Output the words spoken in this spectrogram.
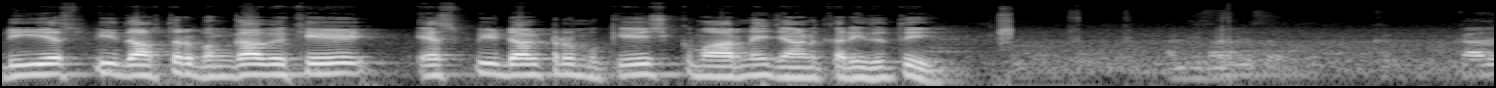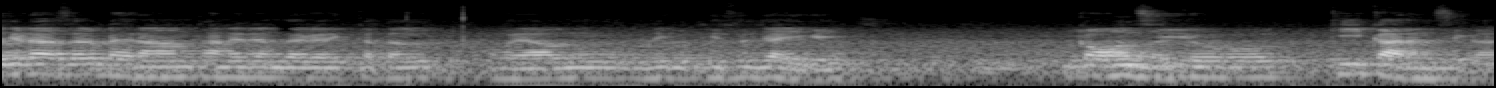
ਡੀਐਸਪੀ ਦਫ਼ਤਰ ਬੰਗਾ ਵਿਖੇ ਐਸਪੀ ਡਾਕਟਰ ਮੁਕੇਸ਼ ਕੁਮਾਰ ਨੇ ਜਾਣਕਾਰੀ ਦਿੱਤੀ। ਹਾਂਜੀ, ਸਰ। ਕੱਲ ਜਿਹੜਾ ਸਰ ਬਹਿਰਾਮ ਥਾਣੇ ਦੇ ਅੰਦਰ ਇੱਕ ਕਤਲ ਹੋਇਆ, ਉਹਨੂੰ ਉਹਦੀ ਗੁੱਥੀ ਸੁਲਝਾਈ ਗਈ। ਕੌਣ ਸੀ ਉਹ? ਕੀ ਕਾਰਨ ਸੀਗਾ?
